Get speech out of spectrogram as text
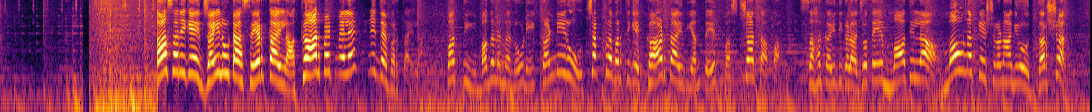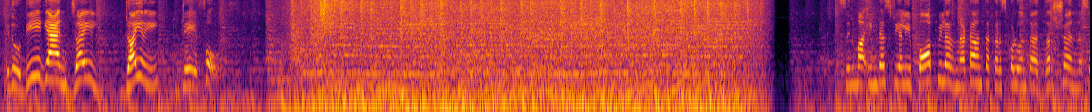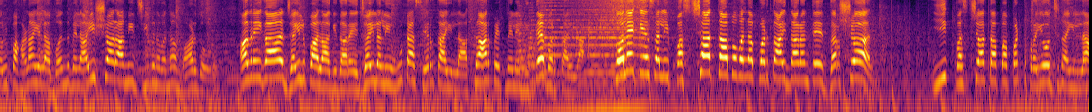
ದಾಸರಿಗೆ ಜೈಲೂಟ ಸೇರ್ತಾ ಇಲ್ಲ. ಕಾರ್ಪೆಟ್ ಮೇಲೆ ನಿದ್ದೆ ಬರ್ತಾ ಇಲ್ಲ. ಪತ್ನಿ ಮಗನನ್ನ ನೋಡಿ ಕಣ್ಣೀರು ಚಕ್ರವರ್ತಿಗೆ ಕಾಡ್ತಾ ಇದೆಯಂತೆ ಪಶ್ಚಾತ್ತಾಪ. ಸಹ ಕೈದಿಗಳ ಜೊತೆ ಮಾತಿಲ್ಲ. ಮೌನಕ್ಕೆ ಶರಣಾಗಿರೋ ದರ್ಶನ್. ಇದು D gang jail diary day four. Cinema ಇಂಡಸ್ಟ್ರಿಯಲ್ಲಿ ಪಾಪ್ಯುಲರ್ ನಟ ಅಂತ ಕರೆಸ್ಕೊಳ್ಳುವಂತ ದರ್ಶನ್, ಸ್ವಲ್ಪ ಹಣ ಎಲ್ಲ ಬಂದ ಮೇಲೆ ಐಷಾರಾಮಿ ಜೀವನವನ್ನ ಮಾಡಿದವರು. ಆದ್ರೆ ಈಗ ಜೈಲು ಪಾಲಾಗಿದ್ದಾರೆ. ಜೈಲಲ್ಲಿ ಊಟ ಸೇರ್ತಾ ಇಲ್ಲ. ಕಾರ್ಪೆಟ್ ಮೇಲೆ ನಿದ್ದೆ ಬರ್ತಾ ಇಲ್ಲ. ಕೊಲೆ ಕೇಸಲ್ಲಿ ಪಶ್ಚಾತ್ತಾಪವನ್ನ ಪಡ್ತಾ ಇದ್ದಾರಂತೆ ದರ್ಶನ್. ಈಗ ಪಶ್ಚಾತ್ತಾಪ ಪಟ್ಟು ಪ್ರಯೋಜನ ಇಲ್ಲ.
